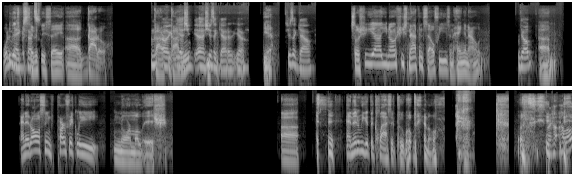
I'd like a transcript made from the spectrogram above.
What do they Makes sense. specifically say? Uh, Garo. Mm, Gar- oh, yeah, Garu? she, uh, she's a garu. Yeah. Yeah. She's a gal. So she, uh, you know, she's snapping selfies and hanging out. Yup. Um, and it all seems perfectly normal-ish. Uh, and then we get the classic Kubo panel. Like, hello,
